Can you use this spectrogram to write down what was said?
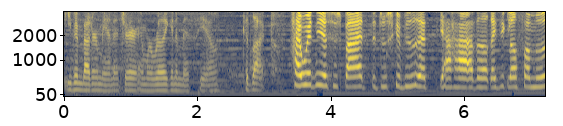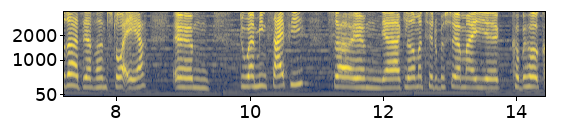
even better manager, and we're really going to miss you. Good luck. Hej Whitney, jeg synes bare, at du skal vide, at jeg har været rigtig glad for at møde dig, og det har været en stor ære. Øhm, du er min sejpige, så øhm, jeg glæder mig til, at du besøger mig i øh, KBHK,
